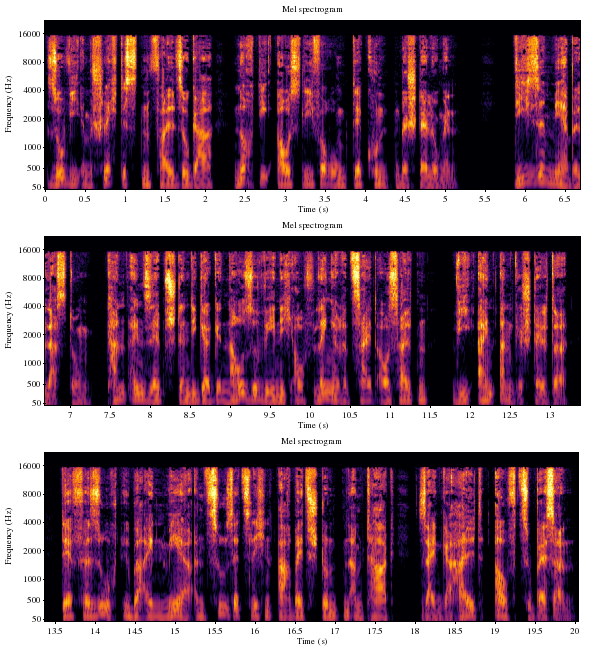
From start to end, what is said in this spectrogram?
sowie im schlechtesten Fall sogar noch die Auslieferung der Kundenbestellungen. Diese Mehrbelastung kann ein Selbstständiger genauso wenig auf längere Zeit aushalten wie ein Angestellter, der versucht, über ein Mehr an zusätzlichen Arbeitsstunden am Tag sein Gehalt aufzubessern.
